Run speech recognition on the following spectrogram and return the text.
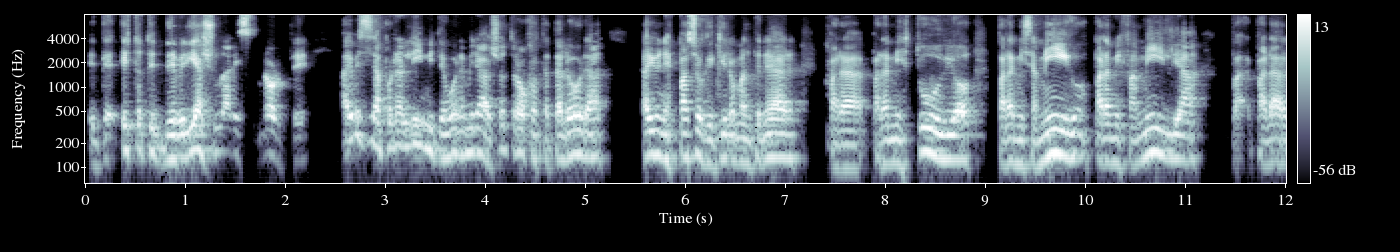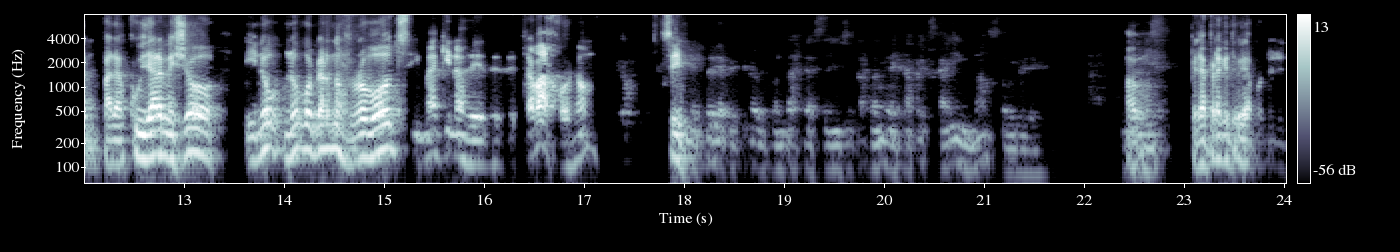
eh, esto te debería ayudar ese norte, hay veces a poner límites. Bueno, mira, yo trabajo hasta tal hora, hay un espacio que quiero mantener para, para mi estudio, para mis amigos, para mi familia, para, para cuidarme yo y no, no volvernos robots y máquinas de, de, trabajo, ¿no? Sí. La historia que creo que contaste hace también de Haim, ¿no? Sobre... Ah, espera, espera que te voy a poner.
